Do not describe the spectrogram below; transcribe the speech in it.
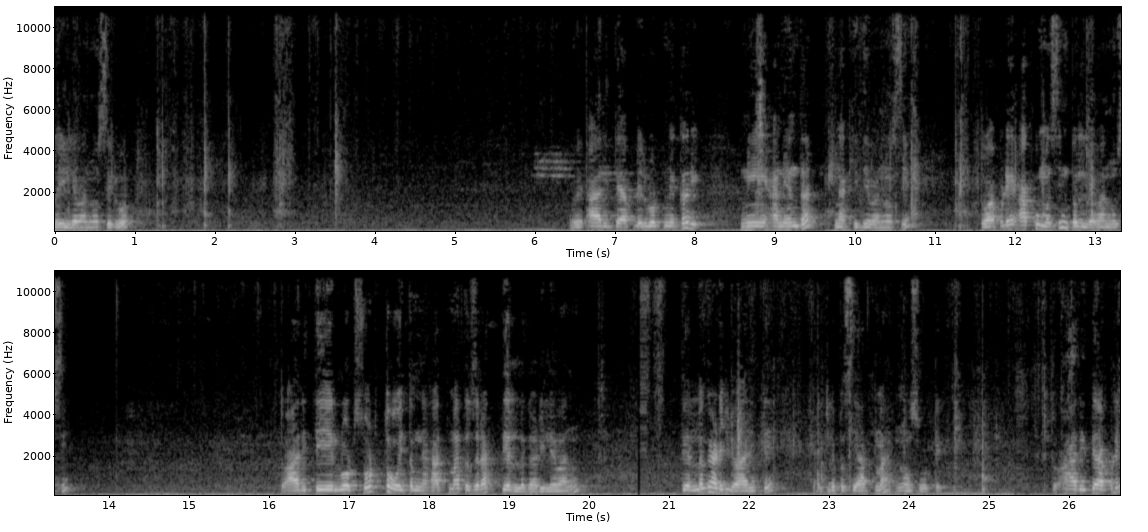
લઈ લેવાનો છે લોટ હવે આ રીતે આપણે લોટને કરી ને આની અંદર નાખી દેવાનો છે. તો આપણે આખું મશીન ભરી લેવાનું છે. તો આ રીતે લોટ સોટતો હોય તમને હાથમાં તો જરાક તેલ લગાડી લેવાનું. તેલ લગાડી લો આ રીતે, એટલે પછી હાથમાં ન સોટે. તો આ રીતે આપણે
